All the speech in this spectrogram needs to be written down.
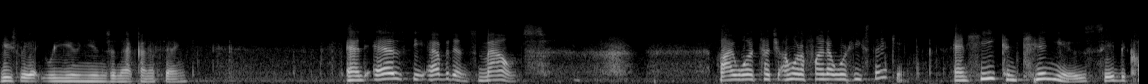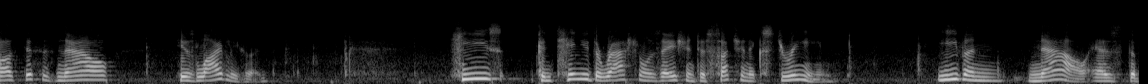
usually at reunions and that kind of thing. And as the evidence mounts, I want to touch, I want to find out where he's thinking. And he continues, see, because this is now his livelihood, he's continued the rationalization to such an extreme, even now as the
